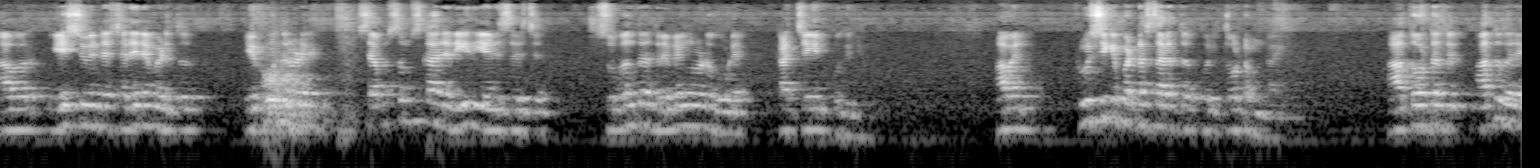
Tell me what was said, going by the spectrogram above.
അവർ യേശുവിന്റെ ശരീരം ശരീരമെടുത്ത് യഹൂദരുടെ ശവസംസ്കാര രീതി അനുസരിച്ച് സുഗന്ധദ്രവ്യങ്ങളോടുകൂടെ കച്ചയിൽ പൊതിഞ്ഞു. അവൻ ക്രൂശിക്കപ്പെട്ട സ്ഥലത്ത് ഒരു തോട്ടമുണ്ടായിരുന്നു ആ തോട്ടത്തിൽ അതുവരെ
